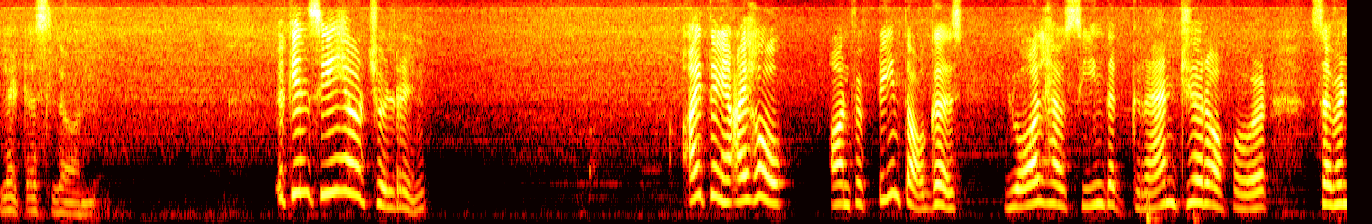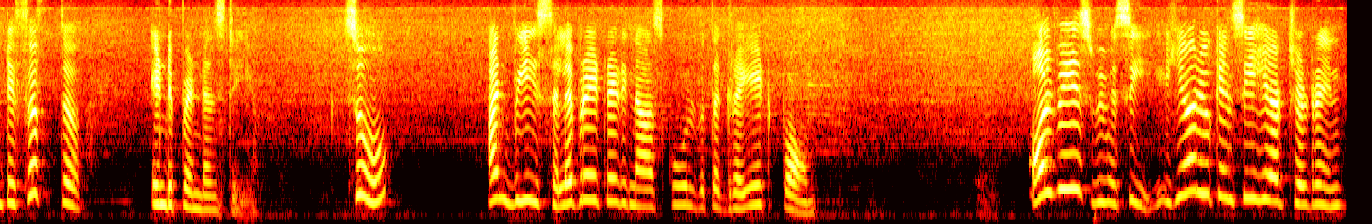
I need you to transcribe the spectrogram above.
Let us learn. You can see here, children. I think, I hope on 15th August, you all have seen the grandeur of our 75th Independence Day. So, and we celebrated in our school with a great pomp. Always we see here. You can see here, children,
